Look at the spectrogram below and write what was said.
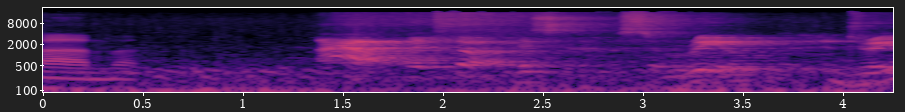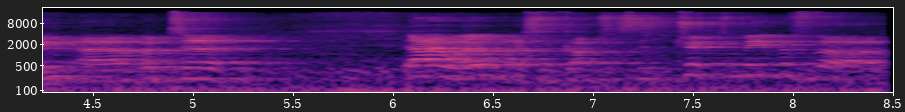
Okay. Um, Ah, it's not this was a real dream, uh, but, uh, ah, well, my subconscious has tricked me before.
